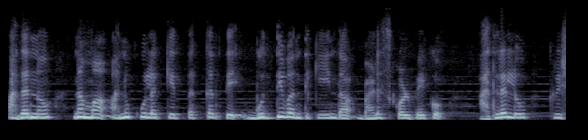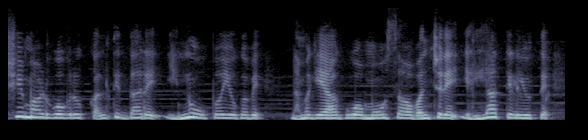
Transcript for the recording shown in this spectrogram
ಅದನ್ನು ನಮ್ಮ ಅನುಕೂಲಕ್ಕೆ ತಕ್ಕಂತೆ ಬುದ್ಧಿವಂತಿಕೆಯಿಂದ ಬಳಸ್ಕೊಳ್ಬೇಕು. ಅದರಲ್ಲೂ ಕೃಷಿ ಮಾಡುವವರು ಕಲ್ತಿದ್ದಾರೆ ಇನ್ನೂ ಉಪಯೋಗವೇ. ನಮಗೆ ಆಗುವ ಮೋಸ, ವಂಚನೆ ಎಲ್ಲ ತಿಳಿಯುತ್ತೆ.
